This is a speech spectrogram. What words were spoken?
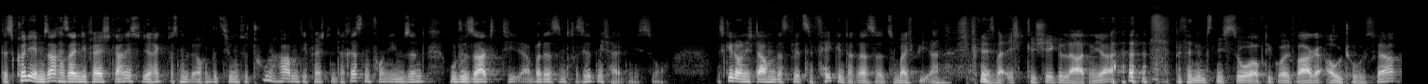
Das können eben Sachen sein, die vielleicht gar nicht so direkt was mit eurer Beziehung zu tun haben, die vielleicht Interessen von ihm sind, wo du sagst, aber das interessiert mich halt nicht so. Es geht auch nicht darum, dass du jetzt ein Fake-Interesse zum Beispiel an, ich bin jetzt mal echt Klischee geladen, ja, bitte nimm's nicht so auf die Goldwaage Autos, ja,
